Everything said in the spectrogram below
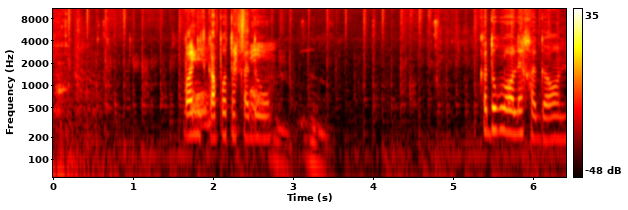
לא. בוא נתקע פה את הכדור. כדור לא הולך, הגאון.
